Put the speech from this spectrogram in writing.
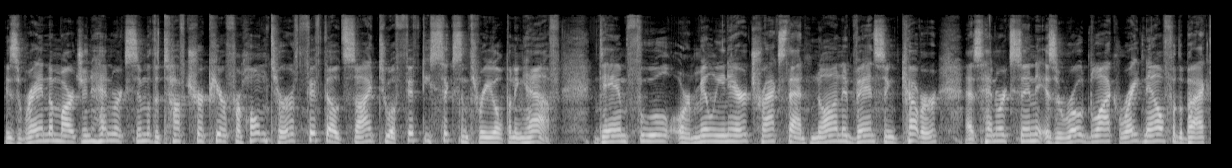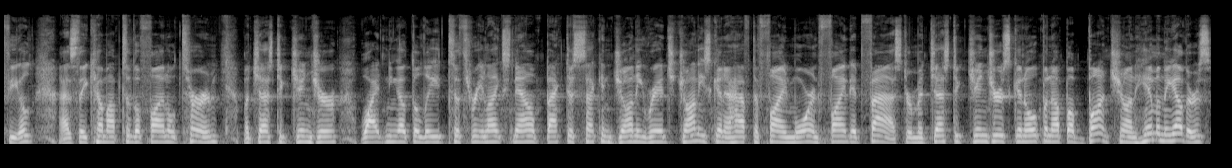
is Random Margin. Henriksen with a tough trip here for home turf, fifth outside to a 56 and 3 opening half. Damn Fool or Millionaire tracks that non advancing cover as Henriksen is a roadblock right now for the backfield as they come up to the final turn. Majestic Ginger widening out the lead to three lengths now. Back to second, Johnny Ridge. Johnny's going to have to find more and find it fast, or Majestic Ginger's going to open up a bunch on him and the others.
